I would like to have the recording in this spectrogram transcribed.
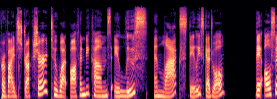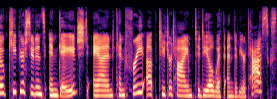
provide structure to what often becomes a loose and lax daily schedule. They also keep your students engaged and can free up teacher time to deal with end of year tasks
